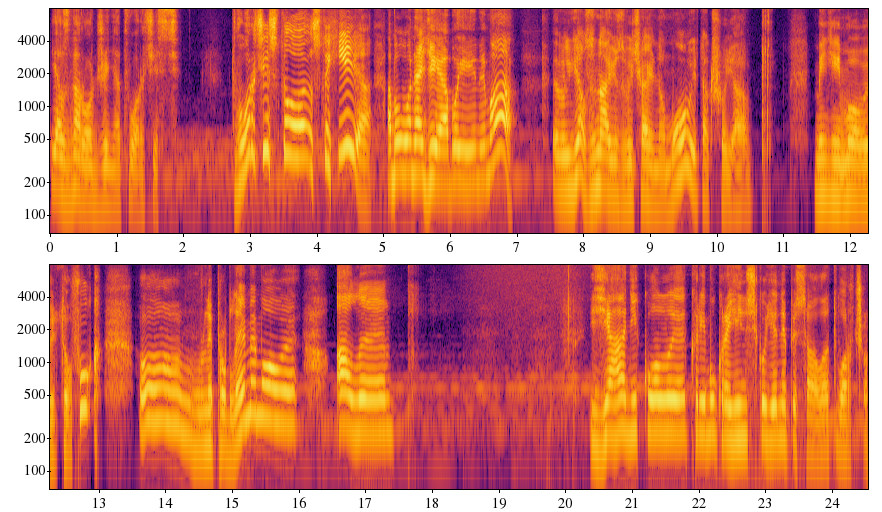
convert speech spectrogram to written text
Я з народження творчість. Творчість то стихія, або вона є, або її нема. Е, Я знаю, звичайно, мови, так що я мені мови то фук, о, не проблеми мови, але я ніколи, крім української, не писала творчо.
